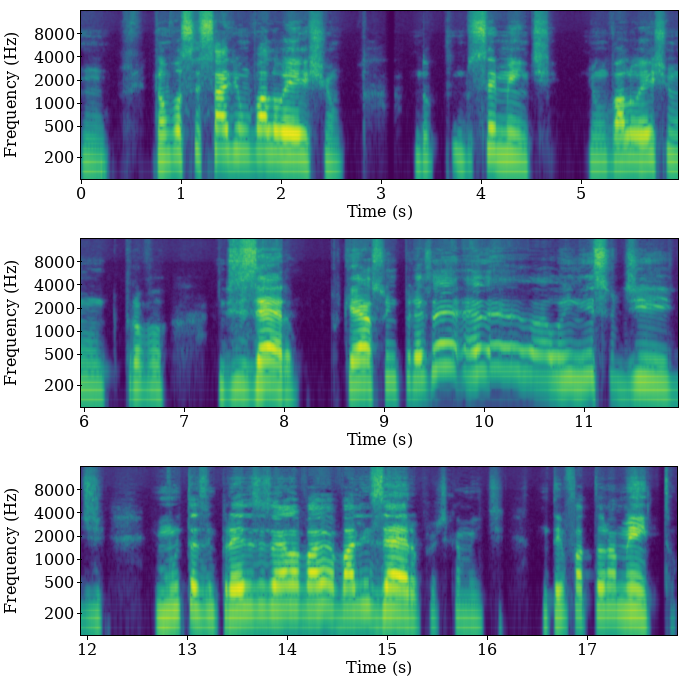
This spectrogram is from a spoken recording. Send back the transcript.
Hum. Então você sai de um valuation do, do semente, de um valuation de zero, porque a sua empresa é, é, o início de, de muitas empresas ela vale zero praticamente, não tem faturamento.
